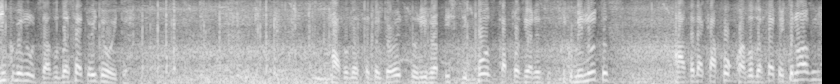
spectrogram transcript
5 minutos, azul 1788. Azul 1788, livre a pista de pouso, 14 horas e 5 minutos. Até daqui a pouco, azul 1789.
